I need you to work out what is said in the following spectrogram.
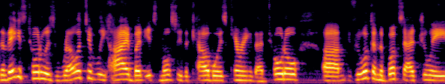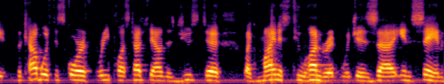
the Vegas total is relatively high, but it's mostly the Cowboys carrying that total. Um, if you look in the books, actually, the Cowboys to score three plus touchdowns is juiced to like minus 200, which is uh, insane.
